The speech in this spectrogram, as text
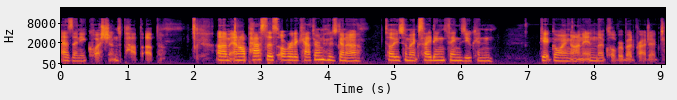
as any questions pop up. Um, and I'll pass this over to Catherine, who's gonna tell you some exciting things you can get going on in the Cloverbud project.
